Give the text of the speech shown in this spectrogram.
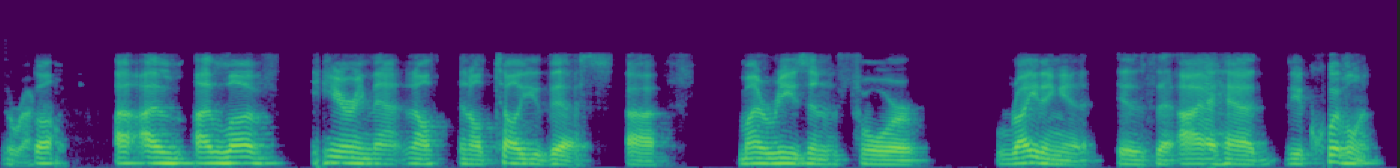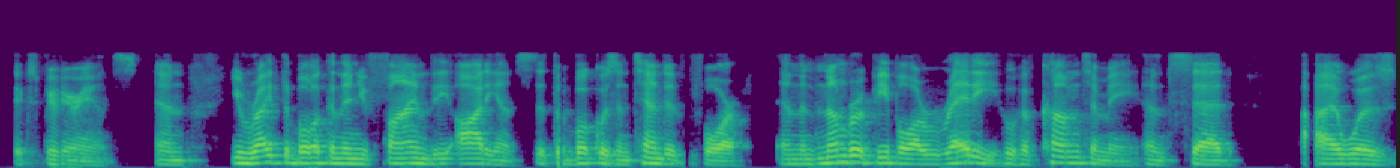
the record. Well, I I love hearing that, and I'll and I'll tell you this. Uh, my reason for writing it is that I had the equivalent experience. And you write the book and then you find the audience that the book was intended for. And the number of people already who have come to me and said, I was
